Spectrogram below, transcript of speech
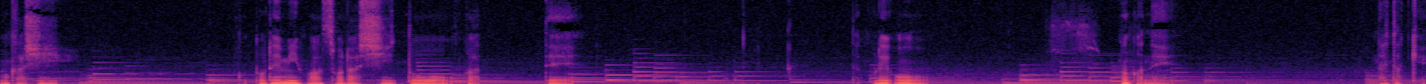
昔。ドレミファソラシドがあってこれをなんかね何だっけ？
